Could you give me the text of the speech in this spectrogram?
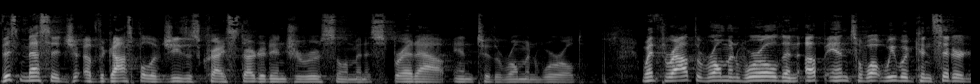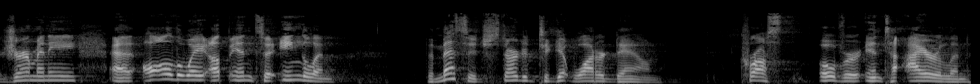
This message of the gospel of Jesus Christ started in Jerusalem and it spread out into the Roman world. Went throughout the Roman world and up into what we would consider Germany and all the way up into England. The message started to get watered down, crossed over into Ireland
